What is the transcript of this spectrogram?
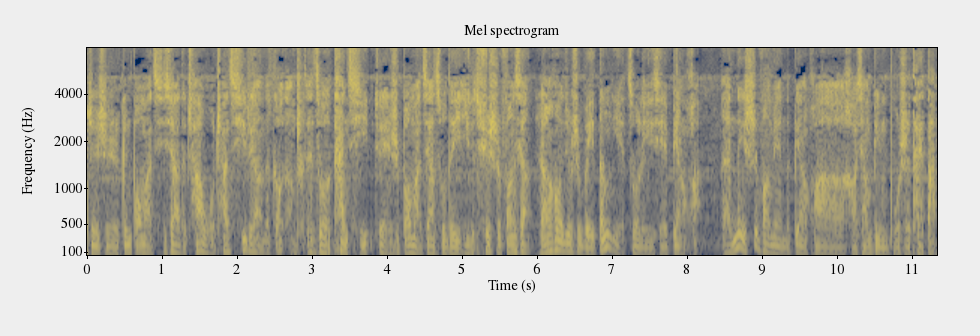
这是跟宝马旗下的叉五、叉七这样的高档车在做看齐，这也是宝马家族的一个趋势方向。然后就是尾灯也做了一些变化。呃，内饰方面的变化好像并不是太大，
